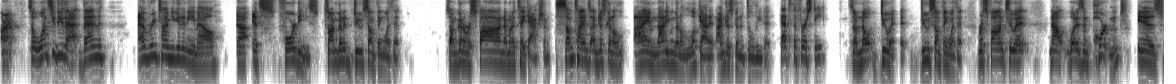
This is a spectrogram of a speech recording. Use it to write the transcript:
All right. So once you do that, then every time you get an email, uh, it's four D's. So I'm going to do something with it. So I'm going to respond. I'm going to take action. Sometimes I'm just going to, I am not even going to look at it. I'm just going to delete it. That's the first D. So no, do it. Do something with it. Respond to it. Now, what is important is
